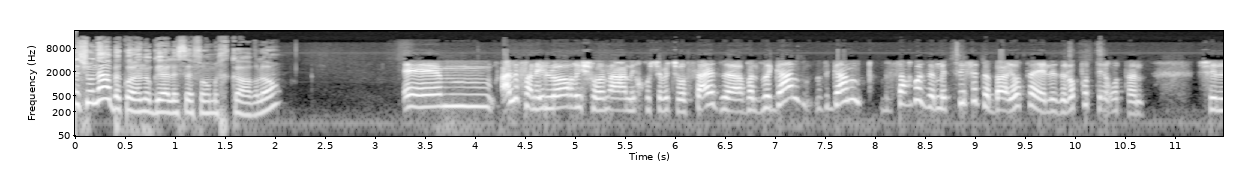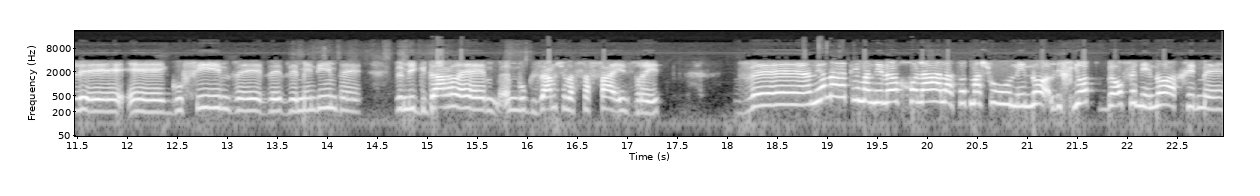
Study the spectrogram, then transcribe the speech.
משונה בכל הנוגע לספר מחקר, לא? אמ, א', אני לא הראשונה, אני חושבת שעושה את זה, אבל זה גם, זה גם, בסך הכל זה מציף את הבעיות האלה, זה לא פותר אותן, של אה, אה, גופים ו- ו- ומינים ו- ומגדר אה, מוגזם של השפה העברית. ואני אומרת, אם אני לא יכולה לעשות משהו, נינוח, לחיות באופן נינוח עם... אה,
